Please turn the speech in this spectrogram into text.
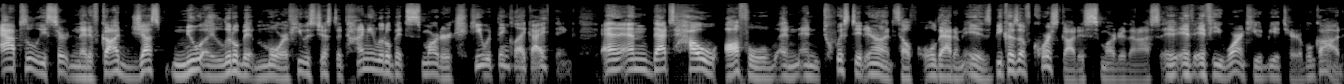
absolutely certain that if God just knew a little bit more, if he was just a tiny little bit smarter, he would think like I think. And, and that's how awful and, and twisted in on itself old Adam is, because of course God is smarter than us. If, if he weren't, he would be a terrible God.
